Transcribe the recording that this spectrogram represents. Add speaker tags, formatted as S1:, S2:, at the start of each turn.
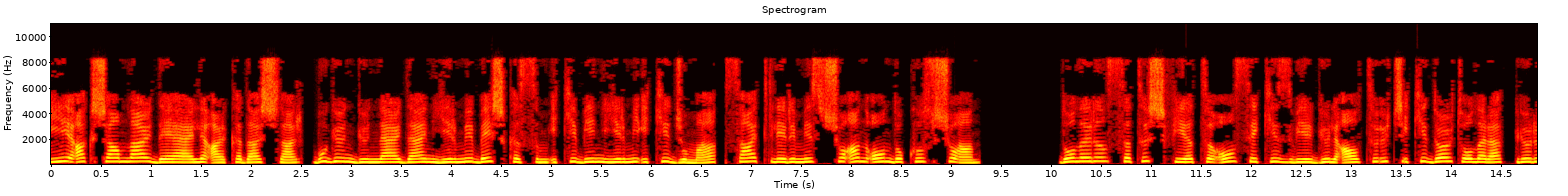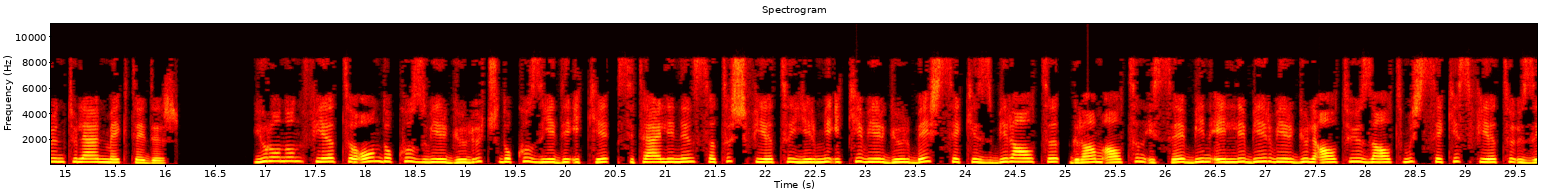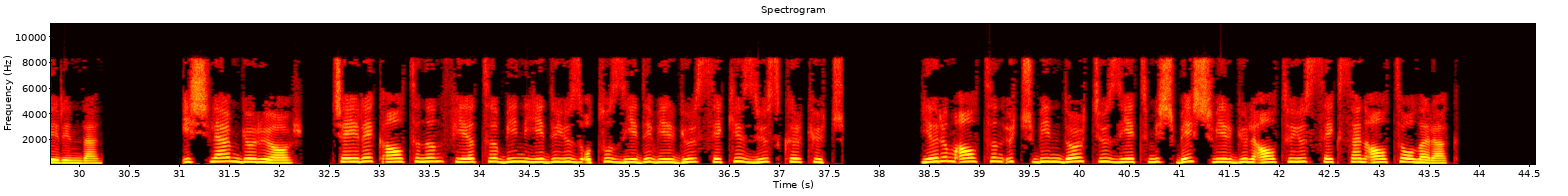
S1: İyi akşamlar değerli arkadaşlar. Bugün günlerden 25 Kasım 2022 Cuma, saatlerimiz şu an 19 şu an. Doların satış fiyatı 18,6324 olarak görüntülenmektedir. Euro'nun fiyatı 19,3972, sterlinin satış fiyatı 22,5816, gram altın ise 1051,668 fiyatı üzerinden işlem görüyor. Çeyrek altının fiyatı 1737,843. Yarım altın 3475,686 olarak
